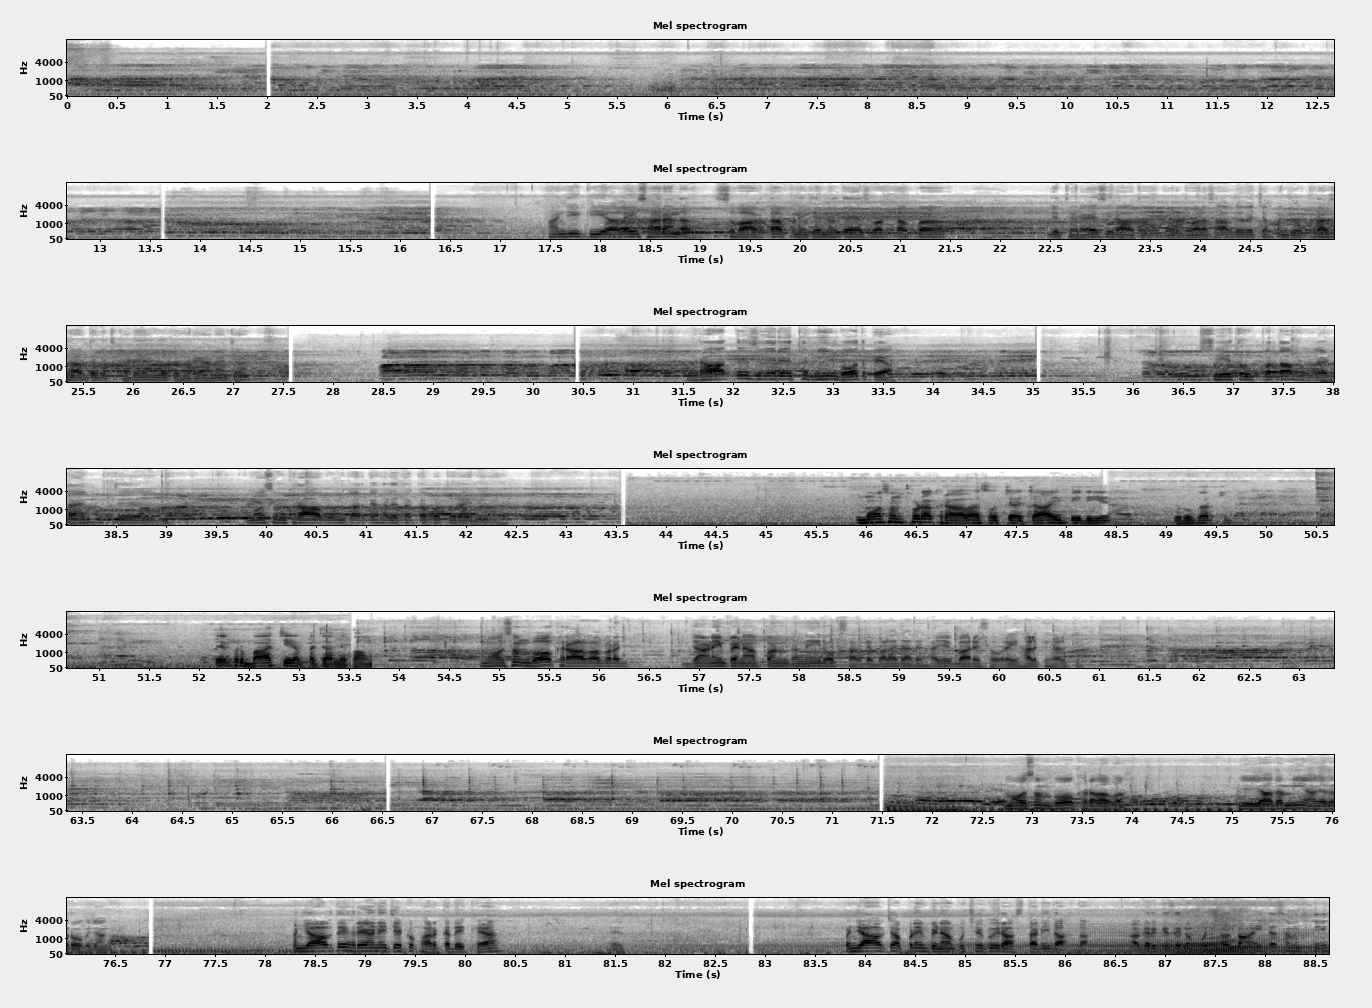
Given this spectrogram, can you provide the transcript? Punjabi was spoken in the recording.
ਹਾਂਜੀ, ਕੀ ਹਾਲ ਹੈ ਸਾਰਿਆਂ ਦਾ? ਸਵਾਗਤ ਹੈ ਆਪਣੇ ਚੈਨਲ ਤੇ। ਇਸ ਵਕਤ ਆਪਾਂ ਜਿੱਥੇ ਰਹੇ ਸੀ ਰਾਤ ਗੁਰਦੁਆਰਾ ਸਾਹਿਬ ਦੇ ਵਿੱਚ ਪੰਜੋਖਰਾ ਸਾਹਿਬ ਦੇ ਵਿੱਚ ਖੜੇ ਹਾਂ, ਜੋ ਕਿ ਹਰਿਆਣਾ 'ਚ ਤੇ ਸਵੇਰੇ ਇੱਥੇ ਮੀਂਹ ਬਹੁਤ ਪਿਆ। 6 ਤੋਂ ਉੱਪਰ ਦਾ ਹੋ ਗਿਆ ਟਾਈਮ ਤੇ ਮੌਸਮ ਖਰਾਬ ਹੋਣ ਕਰਕੇ ਹਲੇ ਤੱਕ ਆਪਾਂ ਤੁਰੇ ਨਹੀਂ ਮੌਸਮ ਥੋੜਾ ਖਰਾਬ ਆ, ਸੋਚਿਆ ਚਾਹ ਹੀ ਪੀ ਲਈਏ ਗੁਰੂ ਘਰ ਚ ਤੇ ਫਿਰ ਬਾਅਦ ਚ ਹੀ ਆਪਾਂ ਚੱਲੇ ਪਾਉਂ ਮੌਸਮ ਬਹੁਤ ਖਰਾਬ ਆ, ਪਰ ਜਾਣਾ ਹੀ ਪੈਣਾ, ਆਪਾਂ ਨੂੰ ਤਾਂ ਨਹੀਂ ਰੋਕ ਸਕਦੇ ਬੜਾ ਜ਼ਿਆਦਾ, ਹਜੇ ਬਾਰਿਸ਼ ਹੋ ਰਹੀ ਹਲਕੀ ਹਲਕੀ ਮੌਸਮ ਬਹੁਤ ਖਰਾਬ ਆ। ਜੇ ਜ਼ਿਆਦਾ ਮੀਂਹ ਆ ਗਿਆ ਤਾਂ ਰੁਕ ਜਾਾਂਗੇ। ਪੰਜਾਬ ਤੇ ਹਰਿਆਣੇ 'ਚ ਇੱਕ ਫ਼ਰਕ ਦੇਖਿਆ। ਪੰਜਾਬ 'ਚ ਆਪਣੇ ਬਿਨਾਂ ਪੁੱਛੇ ਕੋਈ ਰਸਤਾ ਨਹੀਂ ਦੱਸਦਾ। ਅਗਰ ਕਿਸੇ ਨੂੰ ਪੁੱਛੋ ਤਾਂ ਹੀ ਦੱਸਣਗੇ।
